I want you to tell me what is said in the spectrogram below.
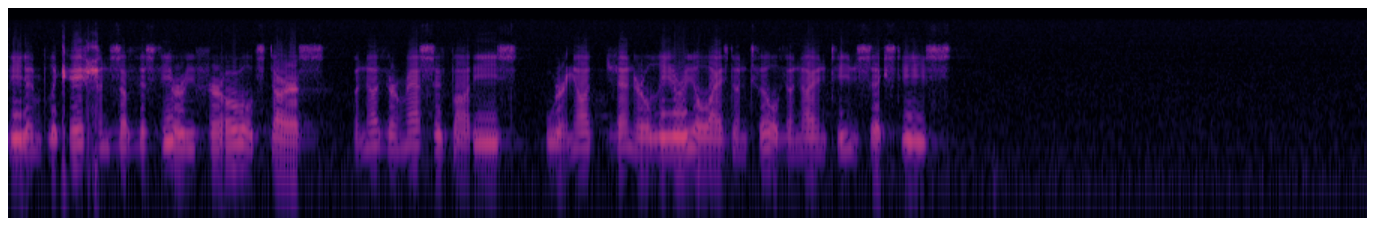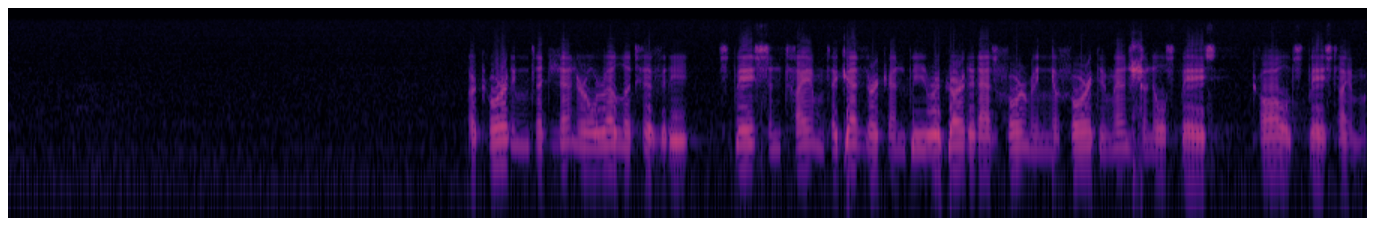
the implications of this theory for old stars and other massive bodies were not generally realized until the 1960s. According to general relativity, space and time together can be regarded as forming a four-dimensional space, called spacetime.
